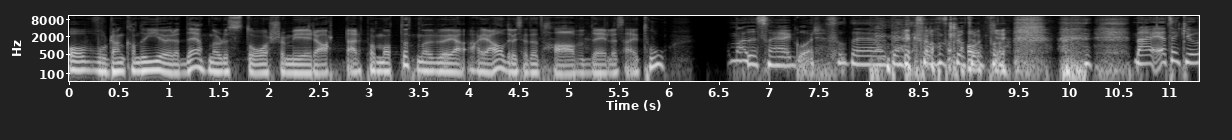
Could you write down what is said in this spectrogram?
Og hvordan kan du gjøre det når det står så mye rart der, på en måte? Når jeg, jeg har aldri sett et hav dele seg i to. Nei, det så jeg i går, så det, det er ikke så vanskelig å tro på. Nei, jeg tenker jo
